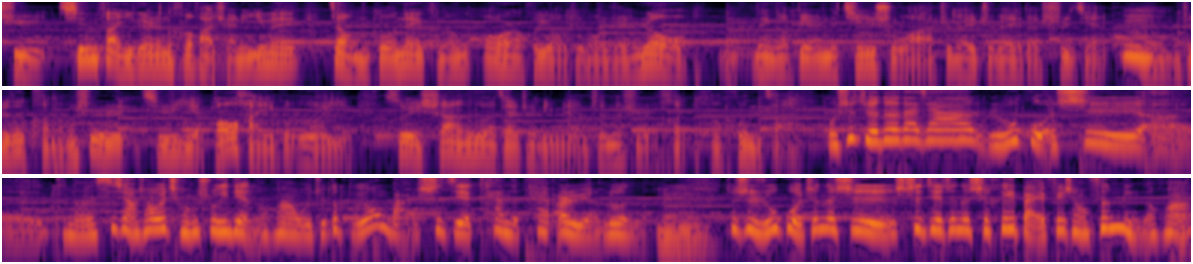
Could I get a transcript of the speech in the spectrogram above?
去侵犯一个人的合法权利，因为在我们国内可能偶尔会有这种人肉那个别人的亲属啊之类之类的事件。嗯我觉得可能是其实也包含一个恶意，所以善恶在这里面真的是很很混杂。我是觉得大家如果是呃，可能思想稍微成熟一点的话，我觉得不用把世界看得太二元论了。嗯，就是如果真的是世界真的是黑白非常分明的话，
